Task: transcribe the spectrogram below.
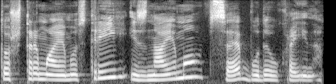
Тож тримаємо стрій і знаємо, все буде Україна.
